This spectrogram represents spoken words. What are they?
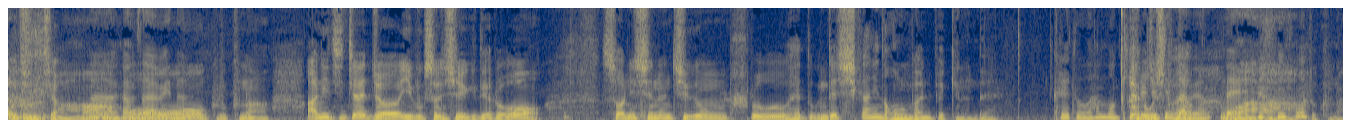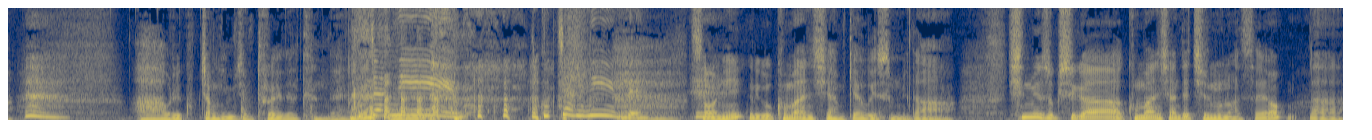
어, 진짜. 아, 감사합니다. 오, 그렇구나. 아니, 진짜 저 이북선 씨 얘기대로 써니 씨는 지금 바로 해도 근데 시간이 너무 많이 뺏기는데. 그래도 한번 기회를 주신다면. 싶어요? 네. 와, 그렇구나. 아, 우리 국장님이 좀 들어야 될 텐데. 국장님! 국장님! 네. 써니, 그리고 구만 씨 함께하고 있습니다. 신미숙 씨가 구만 씨한테 질문 왔어요. 아,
